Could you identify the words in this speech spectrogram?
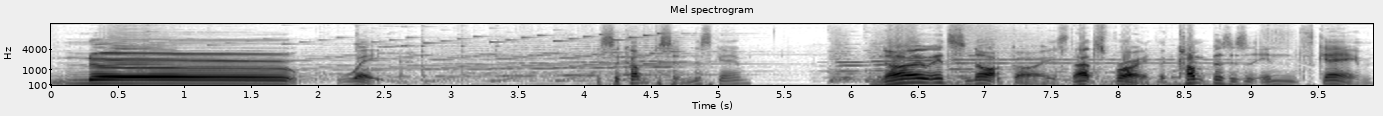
No! Wait. Is the compass in this game? No, it's not, guys. That's right. The compass isn't in this game.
